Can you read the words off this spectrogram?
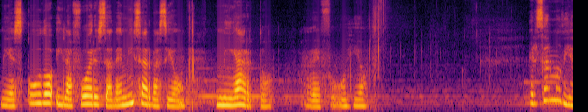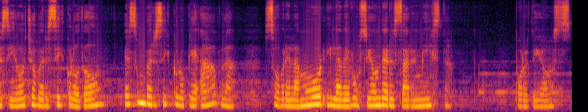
mi escudo y la fuerza de mi salvación, mi harto refugio. El Salmo 18, versículo 2, es un versículo que habla sobre el amor y la devoción del salmista por Dios.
